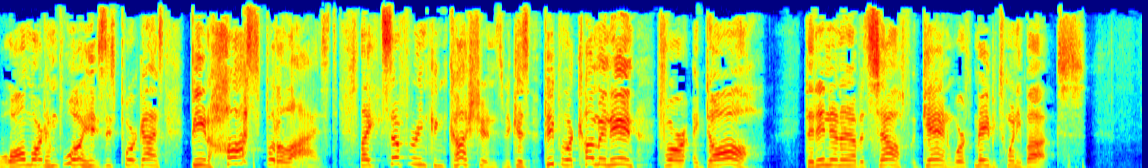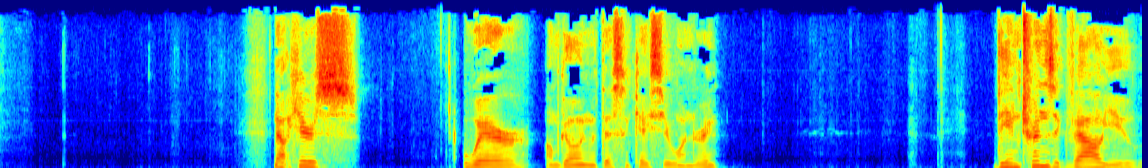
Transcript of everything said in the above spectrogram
Walmart employees, these poor guys, being hospitalized, like suffering concussions because people are coming in for a doll that in and of itself, again, worth maybe 20 bucks. Now here's where I'm going with this in case you're wondering. The intrinsic value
